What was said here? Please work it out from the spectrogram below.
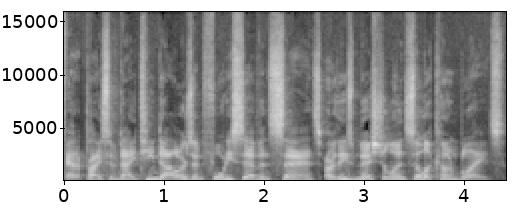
At a price of $19.47 are these Michelin silicone blades.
